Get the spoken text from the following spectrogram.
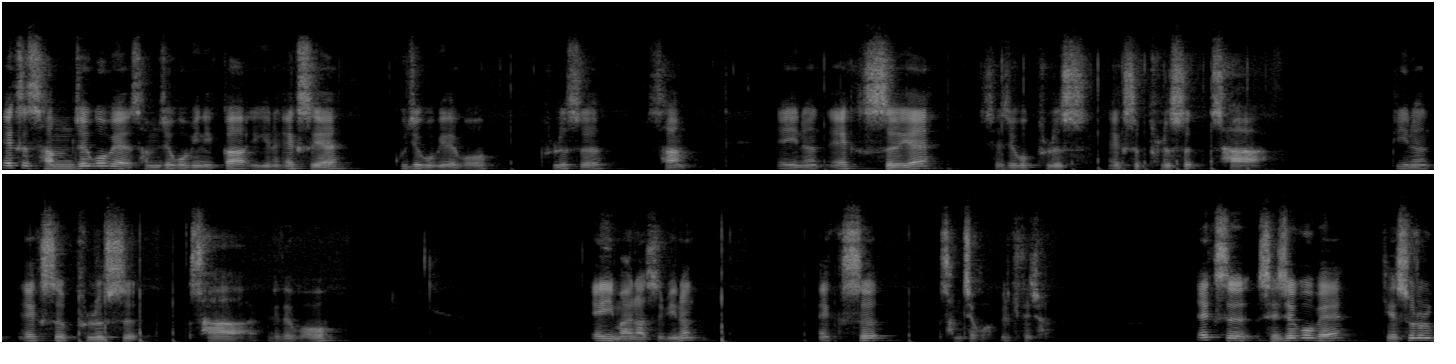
x 3제곱에 3제곱이니까 이게는 x의 9제곱이 되고 플러스 3 a는 x의 세제곱 플러스 x 플러스 4 b는 x 플러스 4 이렇게 되고 a 마이너스 b는 x 3제곱 이렇게 되죠. x 세제곱의 개수를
